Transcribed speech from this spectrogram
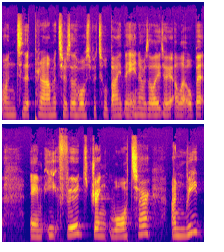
onto the parameters of the hospital by then. I was allowed out a little bit, um, eat food, drink water, and read.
